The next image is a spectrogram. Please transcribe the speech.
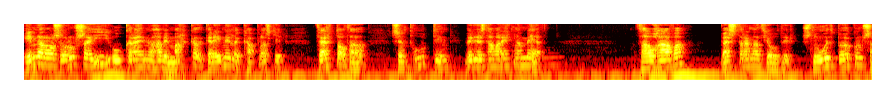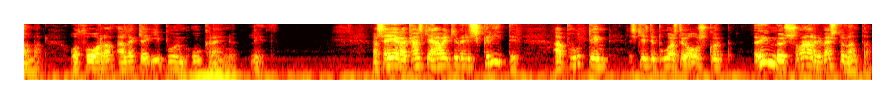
Innar ás rúsa í Úgrænu hafi markað greinileg kaplaskil þvert á það sem Pútin virðist hafa reikna með. Þá hafa vestræna þjóðir snúið bökum saman og þórað að leggja íbúum Úgrænu lið. Hann segir að kannski hafa ekki verið skrítið að Pútin skildi búast við óskup aumu svari Vesturlanda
